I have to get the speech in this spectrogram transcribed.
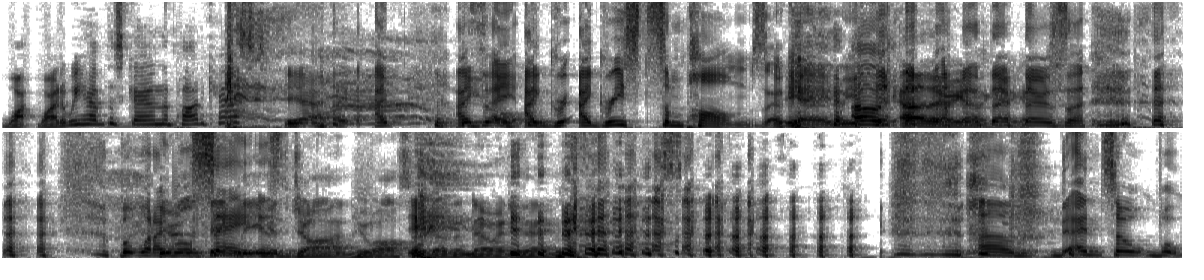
Why, why do we have this guy on the podcast? Yeah. I I, So- I, I, gre- I greased some palms. Okay. We, Oh, okay. Oh, there we go. Okay, there- okay. There's a. but what I You're in will say is John, who also doesn't know anything. um, and so w-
